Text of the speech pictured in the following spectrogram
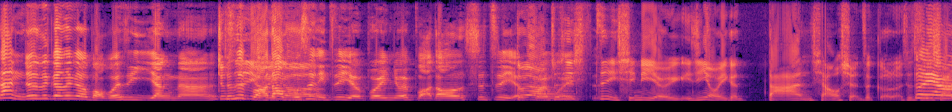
那你就是跟那个宝贝是一样的啊，就是拔到不是你自己的杯，你就会拔到是自己的杯，啊，就是自己心里有一已经有一个。答案想要选这个了，就只是想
